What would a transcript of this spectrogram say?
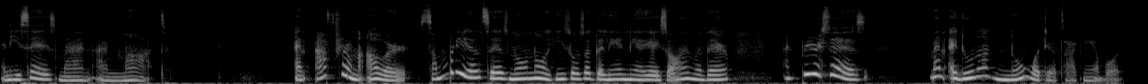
And he says, Man, I'm not. And after an hour, somebody else says, No, no, he's also Galilean. I saw him there. And Peter says, Man, I do not know what you're talking about.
